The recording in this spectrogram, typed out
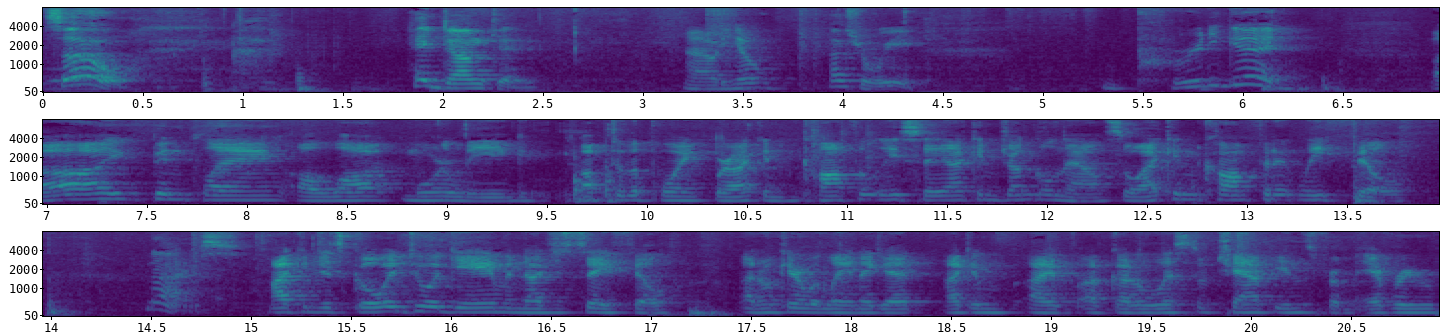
So, hey Duncan, Howdy ho. how's your week? Pretty good. I've been playing a lot more League up to the point where I can confidently say I can jungle now, so I can confidently fill. Nice. I can just go into a game and I just say fill. I don't care what lane I get. I can. I've, I've got a list of champions from every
